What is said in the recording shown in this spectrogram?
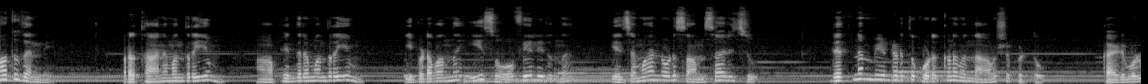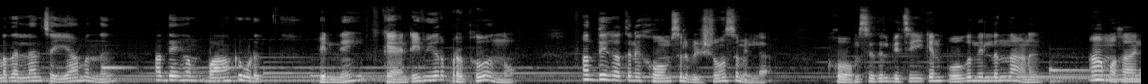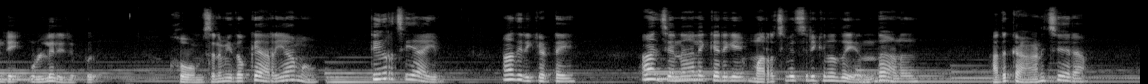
അതുതന്നെ. പ്രധാനമന്ത്രിയും ആഭ്യന്തരമന്ത്രിയും ഇവിടെ വന്ന് ഈ സോഫയിലിരുന്ന് യജമാനോട് സംസാരിച്ചു. രത്നം വീണ്ടെടുത്ത് കൊടുക്കണമെന്ന് ആവശ്യപ്പെട്ടു. കഴിവുള്ളതെല്ലാം ചെയ്യാമെന്ന് അദ്ദേഹം വാക്ക് കൊടുത്തു പിന്നെ കാൻഡിമീർ പ്രഭു വന്നു. അദ്ദേഹത്തിന് ഹോംസിൽ വിശ്വാസമില്ല. ഹോംസ് ഇതിൽ വിജയിക്കാൻ പോകുന്നില്ലെന്നാണ് ആ മഹാന്റെ ഉള്ളിലിരിപ്പ്. ഹോംസിനും ഇതൊക്കെ അറിയാമോ? തീർച്ചയായും. അതിരിക്കട്ടെ. ആ ജനാലയ്ക്കരികെ മറച്ചു വെച്ചിരിക്കുന്നത് എന്താണ്? അത് കാണിച്ചു തരാം.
